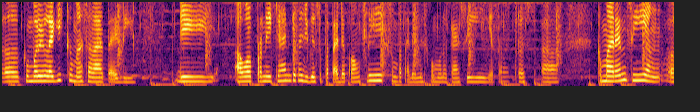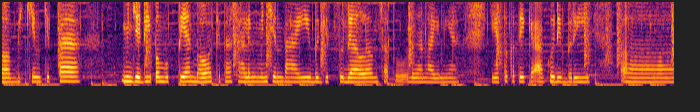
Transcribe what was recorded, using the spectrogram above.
uh, kembali lagi ke masalah tadi. Di awal pernikahan kita juga sempat ada konflik sempat ada miskomunikasi gitu. Terus uh, kemarin sih yang uh, bikin kita menjadi pembuktian bahwa kita saling mencintai begitu dalam satu dengan lainnya. Yaitu ketika aku diberi uh,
